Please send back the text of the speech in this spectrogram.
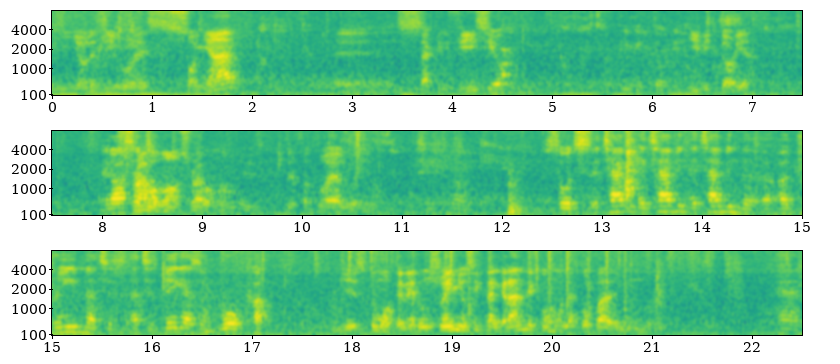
Y yo les digo, es soñar, eh, sacrificio y victoria. y victoria. It also ¿no? Struggle, ¿no? Te algo. So it's it's having it's having it's having the, a, a dream that's as that's as big as a World Cup. Y es como tener un sueño así tan grande como la Copa del Mundo. And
